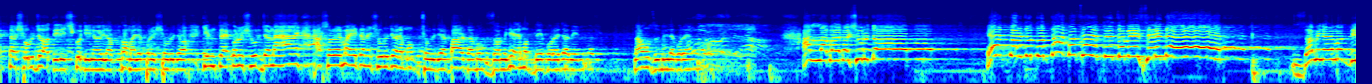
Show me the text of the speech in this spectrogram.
একটা সূর্য তিরিশ কোটি নয় লক্ষ মাইল পরে সূর্য, কিন্তু এখন সূর্য নাই, আসরের ময়দানে সূর্যের মুখ, সূর্যের পাল্টা মুখ জমিনের মধ্যে পড়ে যাবে। নাউজুবিল্লাহ বলেন। আল্লাহ বলবে সূর্য জমিনের মধ্যে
